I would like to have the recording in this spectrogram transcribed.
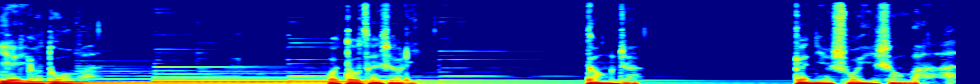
夜有多晚。我都在这里，等着跟你说一声晚安。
